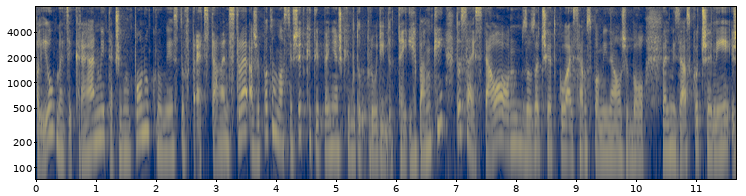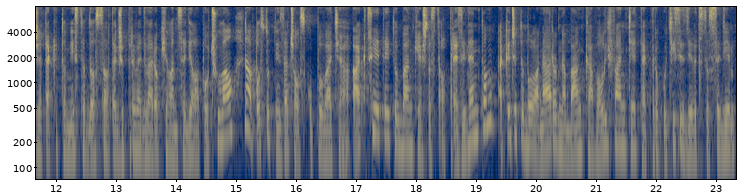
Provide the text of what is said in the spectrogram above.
vplyv medzi krajami, takže mu ponúknú miesto v predstavenstve a že potom vlastne všetky tie peniažky budú prúdiť do tej ich banky. To sa aj stalo. On zo začiatku aj sám spomínal, že bol veľmi zaskočený, že takéto miesto dostal, takže prvé dva roky len sedel a počúval. No a postupne začal skupovať akcie tejto banky, až sa stal prezidentom. A keďže to bola Národná banka v Olifante, tak v roku 1907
